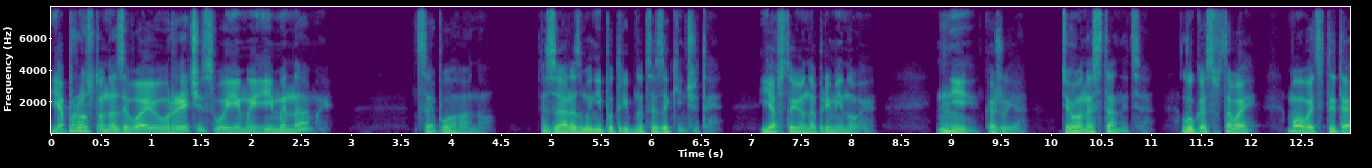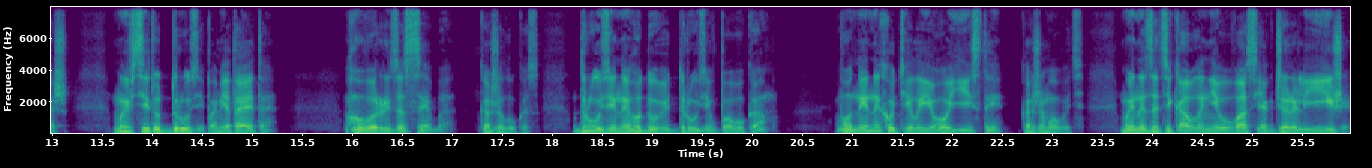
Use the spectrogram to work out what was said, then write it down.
Я просто називаю речі своїми іменами. Це погано. Зараз мені потрібно це закінчити. Я встаю на прямі ноги. Ні, кажу я, цього не станеться. Лукас, вставай, мовець, ти теж. Ми всі тут друзі, пам'ятаєте? Говори за себе, каже Лукас. Друзі не годують друзів павукам. Вони не хотіли його їсти, каже мовець. Ми не зацікавлені у вас як джерелі їжі,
